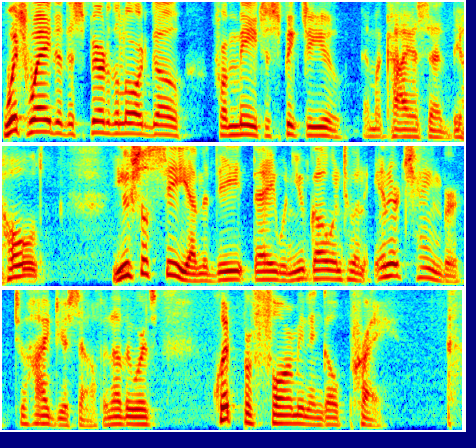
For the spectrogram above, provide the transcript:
Which way did the Spirit of the Lord go from me to speak to you? And Micaiah said, Behold, you shall see on the day when you go into an inner chamber to hide yourself. In other words, quit performing and go pray.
